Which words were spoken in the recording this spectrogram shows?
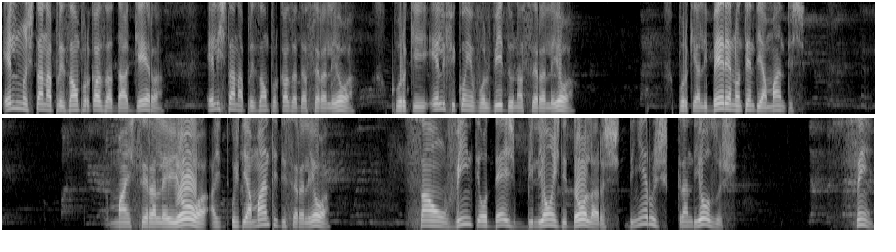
ele não está na prisão por causa da guerra. Ele está na prisão por causa da Serra Leoa. Porque ele ficou envolvido na Serra Leoa. Porque a Libéria não tem diamantes. Mas Sierra Leoa, os diamantes de Sierra Leoa são 20 ou 10 bilhões de dólares, dinheiros grandiosos. Sim.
